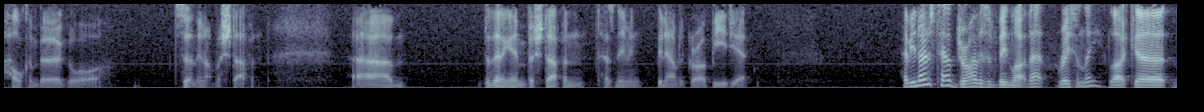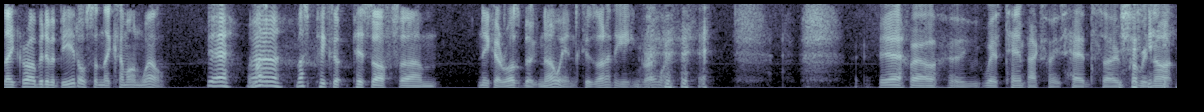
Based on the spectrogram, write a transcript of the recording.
Hulkenberg or certainly not Verstappen. Um, but then again, Verstappen hasn't even been able to grow a beard yet. Have you noticed how drivers have been like that recently? Like uh, they grow a bit of a beard, all of a sudden they come on well. Yeah. Must well, must pick up, piss off um, Nico Rosberg no end because I don't think he can grow one. yeah, well, he wears Tampax on his head, so probably not.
